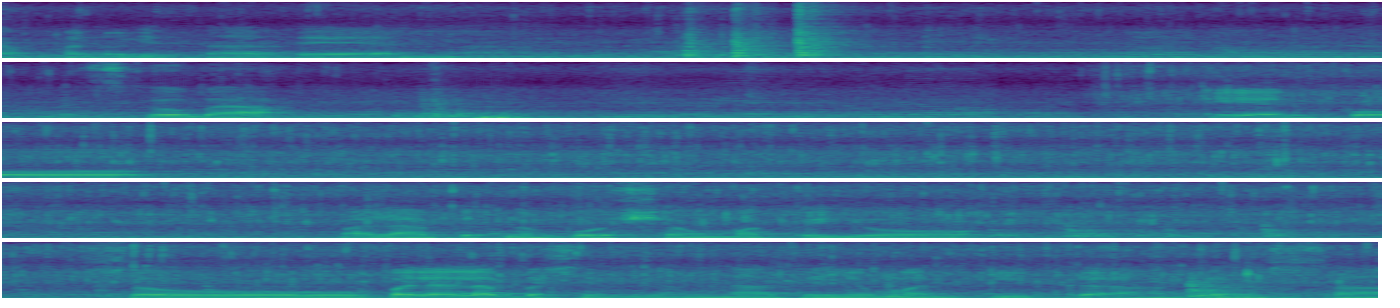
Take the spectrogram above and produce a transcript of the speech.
Takpan ulit natin. Let's go back. Ayan po. Malapit na po siyang matuyo. So, palalabasin lang natin yung mantika hanggang sa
